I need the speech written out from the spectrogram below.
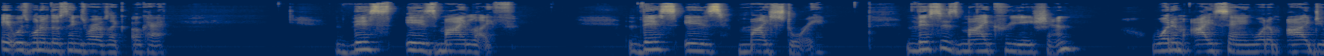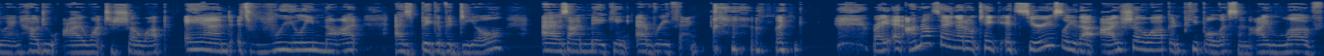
it was one of those things where I was like, okay, this is my life. This is my story. This is my creation. What am I saying? What am I doing? How do I want to show up? And it's really not as big of a deal as I'm making everything. like, right? And I'm not saying I don't take it seriously that I show up and people listen. I love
